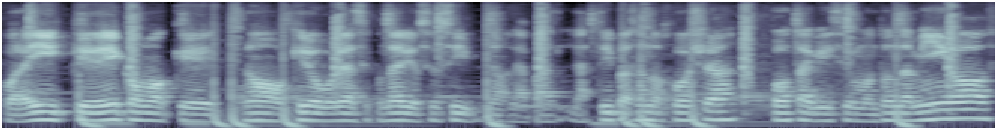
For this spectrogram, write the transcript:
Por ahí quedé como que no quiero volver a secundario, sí, sí, no, la, la estoy pasando joya, posta que hice un montón de amigos,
